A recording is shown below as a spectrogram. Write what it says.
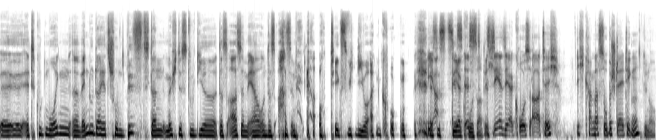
äh, Ed, guten Morgen, äh, wenn du da jetzt schon bist, dann möchtest du dir das ASMR und das ASMR-Outtakes-Video angucken. es ist sehr es großartig. Ist sehr, sehr großartig. Ich kann das so bestätigen. genau.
